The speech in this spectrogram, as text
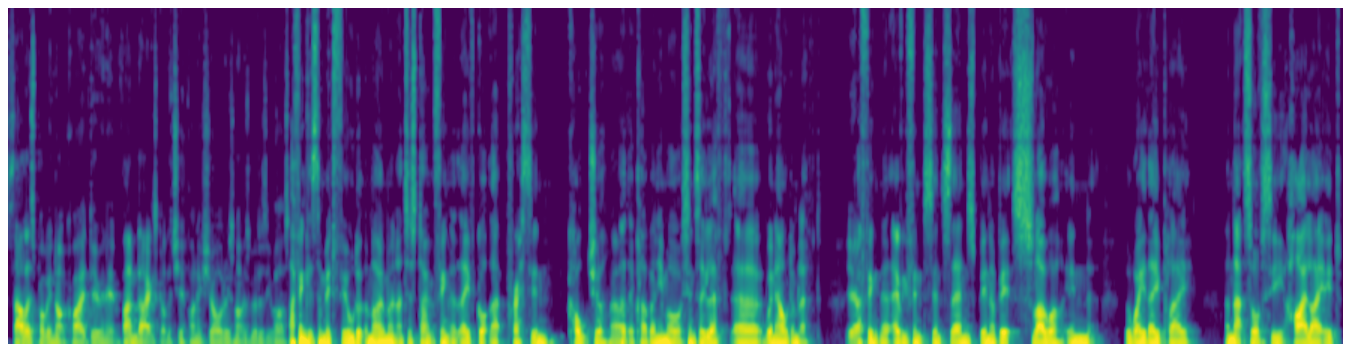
Salah's probably not quite doing it. Van Dijk's got the chip on his shoulder. He's not as good as he was. I think it's the midfield at the moment. I just don't think that they've got that pressing culture No. at the club anymore. Since they left, uh, Wijnaldum left. Yeah. I think that everything since then's been a bit slower in the way they play. And that's obviously highlighted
